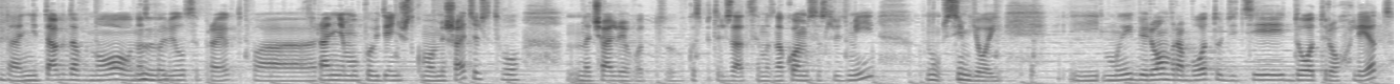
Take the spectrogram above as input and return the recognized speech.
Да, не так давно у нас mm-hmm. появился проект по раннему поведенческому вмешательству. В начале вот госпитализации мы знакомимся с людьми, ну, с семьей. И мы берем в работу детей до трех лет.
